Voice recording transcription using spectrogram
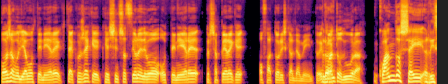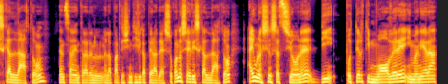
cosa vogliamo ottenere, cioè cos'è che, che sensazione devo ottenere per sapere che ho fatto riscaldamento? E allora, quanto dura? Quando sei riscaldato, senza entrare nella parte scientifica per adesso, quando sei riscaldato hai una sensazione di poterti muovere in maniera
